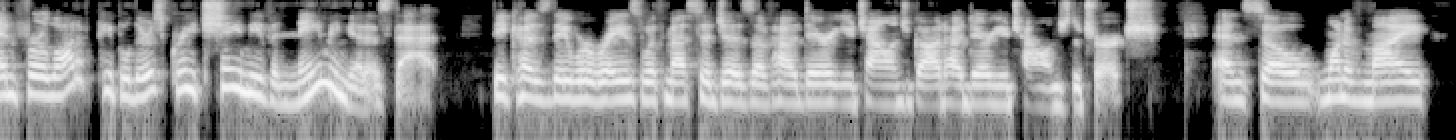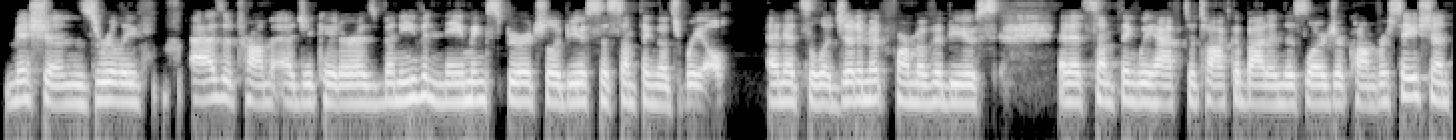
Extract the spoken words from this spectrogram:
And for a lot of people, there's great shame even naming it as that because they were raised with messages of how dare you challenge God, how dare you challenge the church. And so, one of my missions, really, as a trauma educator, has been even naming spiritual abuse as something that's real and it's a legitimate form of abuse and it's something we have to talk about in this larger conversation.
